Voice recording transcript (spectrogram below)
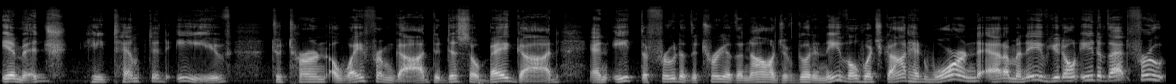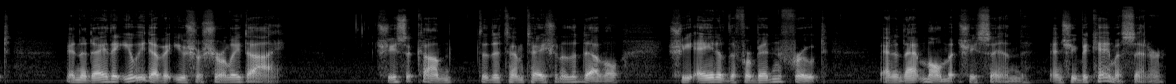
image, he tempted Eve to turn away from God, to disobey God, and eat the fruit of the tree of the knowledge of good and evil, which God had warned Adam and Eve, you don't eat of that fruit. In the day that you eat of it, you shall surely die. She succumbed to the temptation of the devil. She ate of the forbidden fruit, and in that moment she sinned, and she became a sinner.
